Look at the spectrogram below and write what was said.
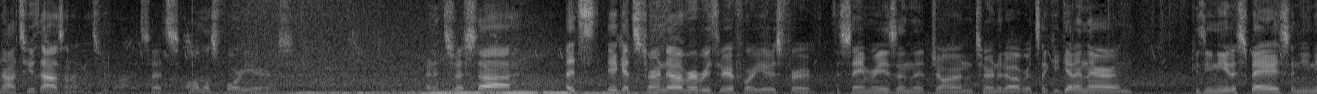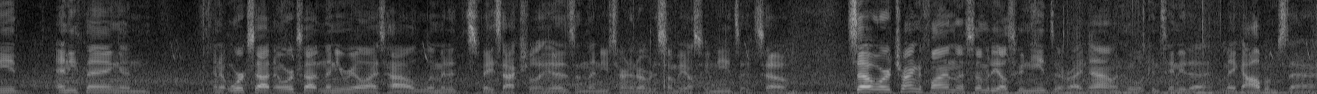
no 2000, I guess we bought it. So it's almost four years, and it's just uh, it's it gets turned over every three or four years for the same reason that John turned it over. It's like you get in there and because you need a space and you need anything and and it works out and it works out and then you realize how limited the space actually is and then you turn it over to somebody else who needs it. So so we're trying to find the somebody else who needs it right now and who will continue to make albums there,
